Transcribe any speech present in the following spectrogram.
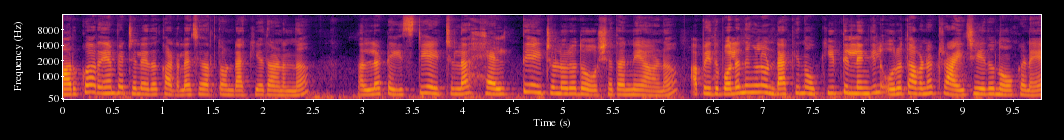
ആർക്കും അറിയാൻ പറ്റില്ല ഇത് കടല ചേർത്ത് ഉണ്ടാക്കിയതാണെന്ന്. നല്ല ടേസ്റ്റി ആയിട്ടുള്ള ഹെൽത്തി ആയിട്ടുള്ള ഒരു ദോശ തന്നെയാണ്. അപ്പോൾ ഇതുപോലെ നിങ്ങൾ ഉണ്ടാക്കി നോക്കിയിട്ടില്ലെങ്കിൽ ഒരു തവണ ട്രൈ ചെയ്ത് നോക്കണേ.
